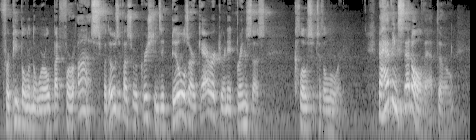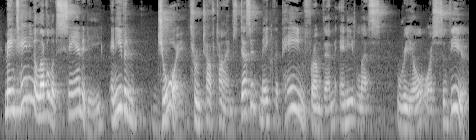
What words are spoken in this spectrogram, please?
for people in the world, but for us, for those of us who are Christians, it builds our character and it brings us closer to the Lord. Now, having said all that, though, maintaining a level of sanity and even joy through tough times doesn't make the pain from them any less real or severe.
